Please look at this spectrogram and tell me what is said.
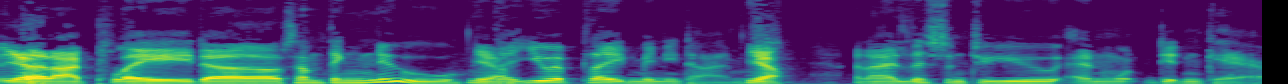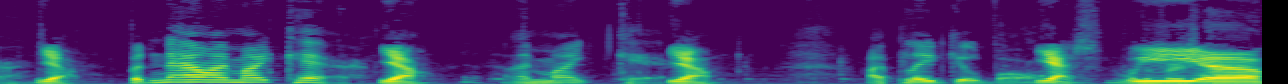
Yeah. that I played uh, something new Yeah. that you have played many times. Yeah. and I listened to you and w- didn't care. Yeah. but now I might care. Yeah. I might care. Yeah. I played Guild Ball. Yes. We, uh,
